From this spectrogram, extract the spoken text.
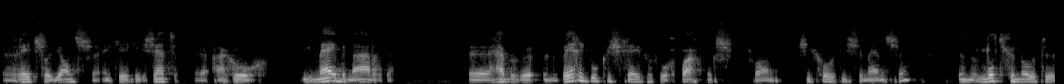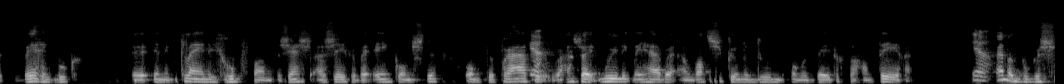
Rachel Jansen, een GGZ-agoog, die mij benaderde uh, hebben we een werkboek geschreven voor partners van psychotische mensen. Een lotgenoten werkboek uh, in een kleine groep van zes à zeven bijeenkomsten. Om te praten waar zij het moeilijk mee hebben en wat ze kunnen doen om het beter te hanteren. Ja. En dat boek is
